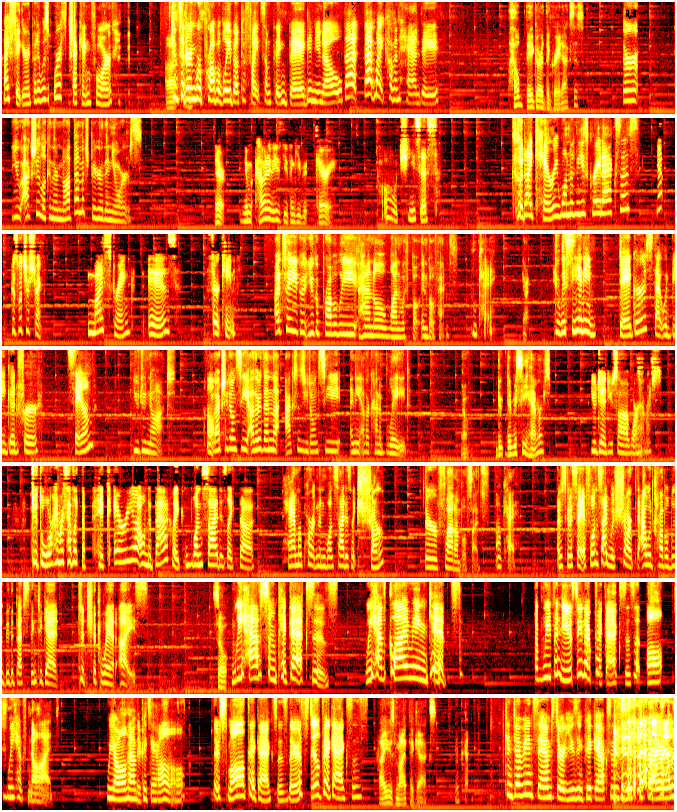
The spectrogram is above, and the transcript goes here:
I figured, but it was worth checking for. Uh, Considering we're probably about to fight something big and you know, that that might come in handy. How big are the great axes? They're you actually look and they're not that much bigger than yours. Here, how many of these do you think you could carry? Oh, Jesus. Could I carry one of these great axes? Yeah. Because what's your strength? My strength is 13. I'd say you could you could probably handle one with both in both hands. Okay. Alright. Do we see any daggers that would be good for Sam? You do not. Oh, You actually don't see other than the axes. You don't see any other kind of blade. No. Do, did we see hammers? You did. You saw warhammers. Do the warhammers have like the pick area on the back? Like one side is like the hammer part, and then one side is like sharp. They're flat on both sides. Okay. I was gonna say if one side was sharp, that would probably be the best thing to get to chip away at ice. So We have some pickaxes. We have climbing kits. Have we been using our pickaxes at all? We have not. We all have They're pickaxe. small. They're small pickaxes. They're still pickaxes. I used my pickaxe. Okay. Can Debbie and Sam start using pickaxes with the fire?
